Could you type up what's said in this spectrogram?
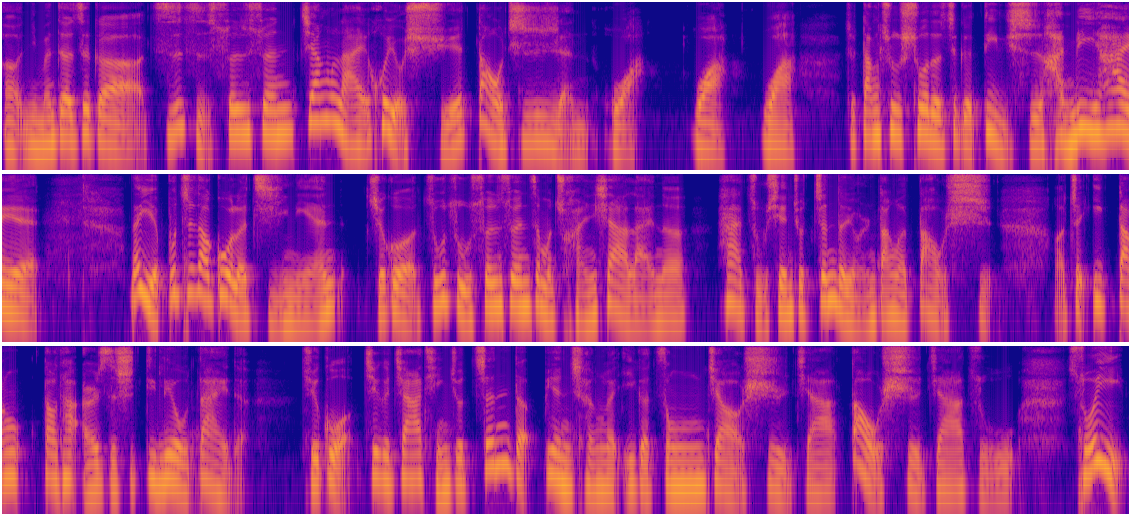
呃，你们的这个子子孙孙将来会有学道之人。”哇哇哇！就当初说的这个地理师很厉害耶。那也不知道过了几年，结果祖祖孙孙这么传下来呢，他的祖先就真的有人当了道士啊！这一当到他儿子是第六代的，结果这个家庭就真的变成了一个宗教世家道士家族。所以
